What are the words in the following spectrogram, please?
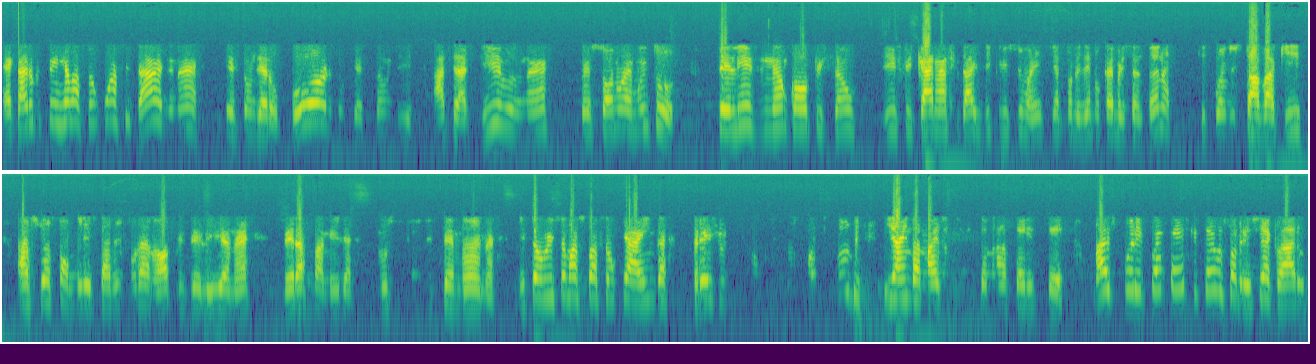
é claro que tem relação com a cidade, né? Questão de aeroporto, questão de atrativos, né? O pessoal não é muito feliz não com a opção de ficar na cidade de Criciúma. A gente tinha, por exemplo, o Kleber Santana, que quando estava aqui, a sua família estava em Florianópolis, ele ia, né, ver a família semana. Então isso é uma situação que ainda prejudica o esporte clube e ainda mais o time na Série C. Mas por enquanto é isso que temos. E é claro,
